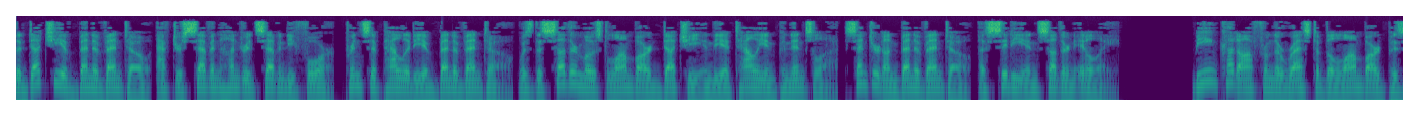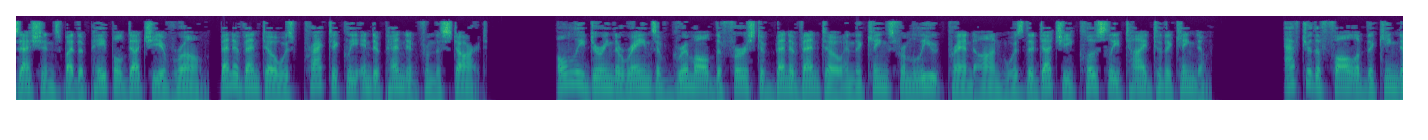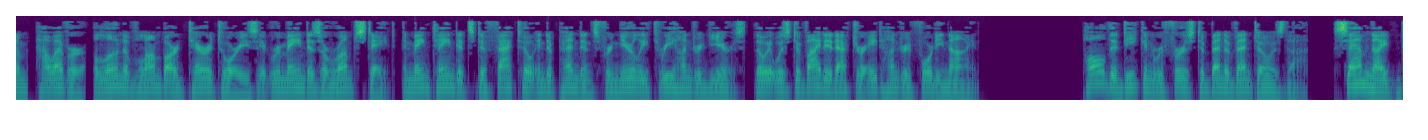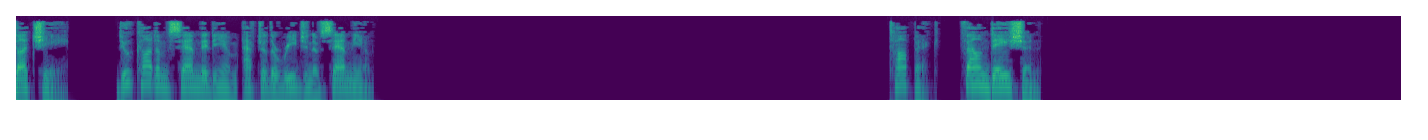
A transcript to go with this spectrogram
The Duchy of Benevento after 774, Principality of Benevento was the southernmost Lombard duchy in the Italian peninsula, centered on Benevento, a city in southern Italy. Being cut off from the rest of the Lombard possessions by the Papal Duchy of Rome, Benevento was practically independent from the start. Only during the reigns of Grimoald I of Benevento and the kings from Liutprand on was the duchy closely tied to the kingdom. After the fall of the kingdom, however, alone of Lombard territories it remained as a rump state, and maintained its de facto independence for nearly 300 years, though it was divided after 849. Paul the Deacon refers to Benevento as the Samnite Duchy, Ducatum Samnitium after the region of Samnium. Foundation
